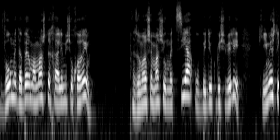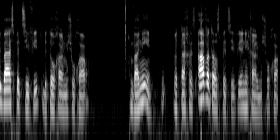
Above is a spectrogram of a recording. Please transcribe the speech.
והוא מדבר ממש לחיילים משוחררים. זה אומר שמה שהוא מציע הוא בדיוק בשבילי. כי אם יש לי בעיה ספציפית בתור חייל משוחרר, ואני בתכלס אבטר ספציפי, אני חייל משוחרר,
